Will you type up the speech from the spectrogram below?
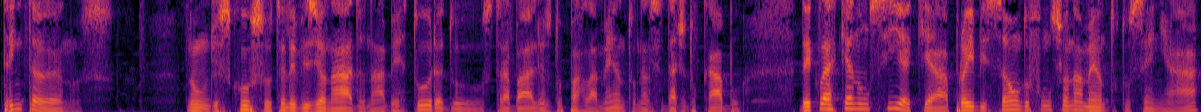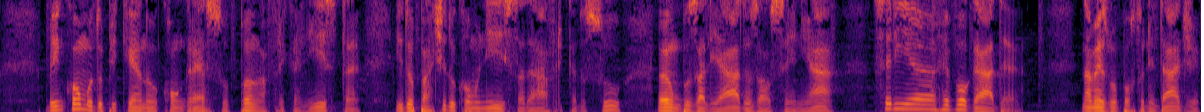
30 anos. Num discurso televisionado na abertura dos trabalhos do parlamento na cidade do Cabo, de Klerk anuncia que a proibição do funcionamento do CNA bem como do pequeno Congresso Pan-Africanista e do Partido Comunista da África do Sul, ambos aliados ao CNA, seria revogada. Na mesma oportunidade,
